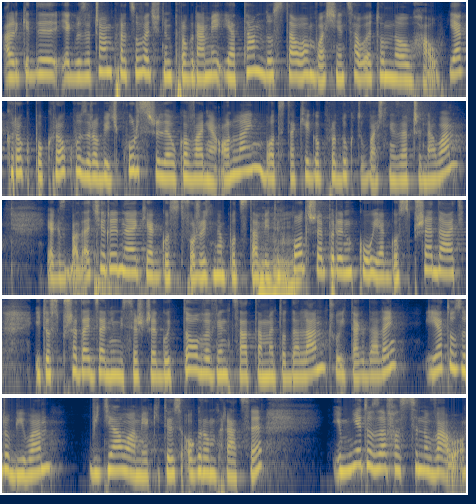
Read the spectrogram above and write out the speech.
Ale kiedy jakby zaczęłam pracować w tym programie, ja tam dostałam właśnie całe to know-how. Jak krok po kroku zrobić kurs szydełkowania online, bo od takiego produktu właśnie zaczynałam. Jak zbadać rynek, jak go stworzyć na podstawie mhm. tych potrzeb rynku, jak go sprzedać i to sprzedać zanim jest jeszcze gotowy, więc cała ta metoda lunchu i tak dalej. I ja to zrobiłam, widziałam, jaki to jest ogrom pracy. I mnie to zafascynowało.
